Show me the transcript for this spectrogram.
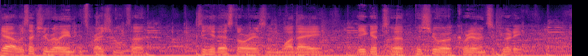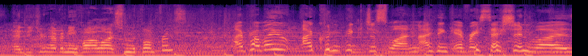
yeah, it was actually really inspirational to to hear their stories and why they eager to pursue a career in security. And did you have any highlights from the conference? I probably I couldn't pick just one. I think every session was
